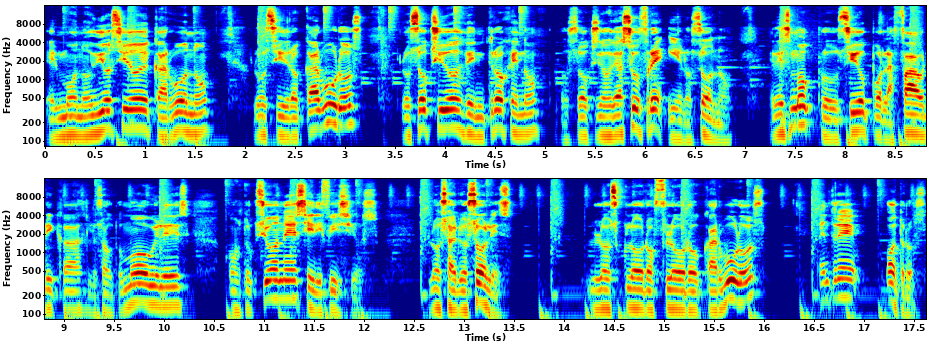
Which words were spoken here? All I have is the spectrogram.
el monodióxido de carbono, los hidrocarburos, los óxidos de nitrógeno, los óxidos de azufre y el ozono. El smog producido por las fábricas, los automóviles, construcciones y edificios. Los aerosoles, los clorofluorocarburos, entre otros.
